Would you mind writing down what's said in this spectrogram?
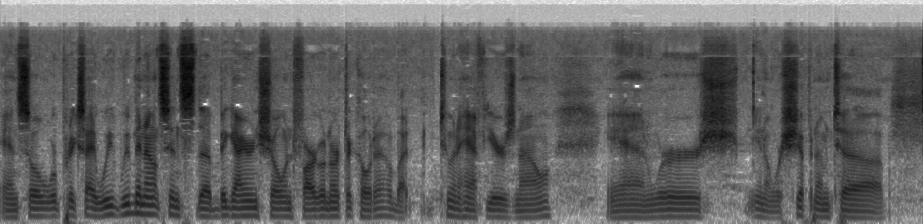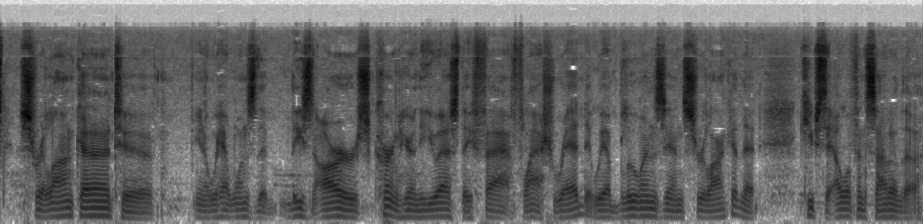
and so we're pretty excited. We've we've been out since the Big Iron Show in Fargo, North Dakota, about two and a half years now, and we're you know we're shipping them to Sri Lanka to you know, we have ones that these are currently here in the U.S. They flash red. We have blue ones in Sri Lanka that keeps the elephants out of the.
